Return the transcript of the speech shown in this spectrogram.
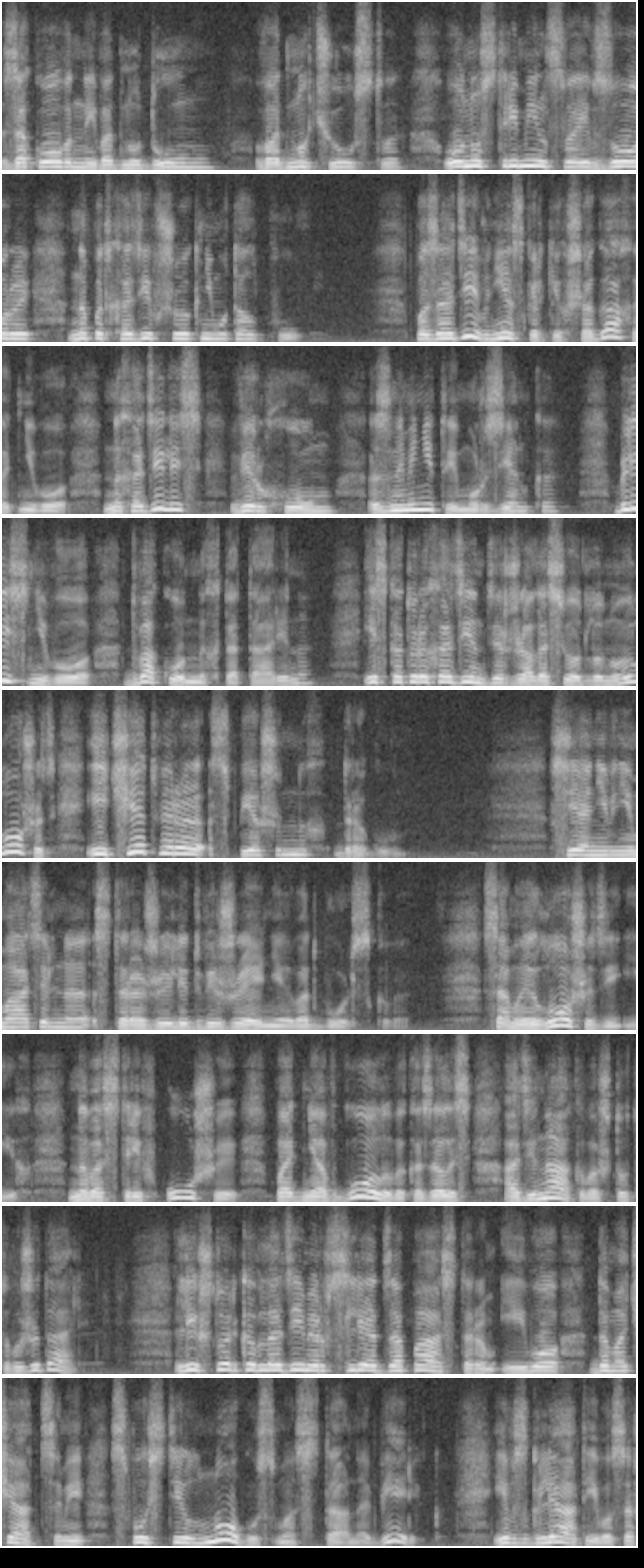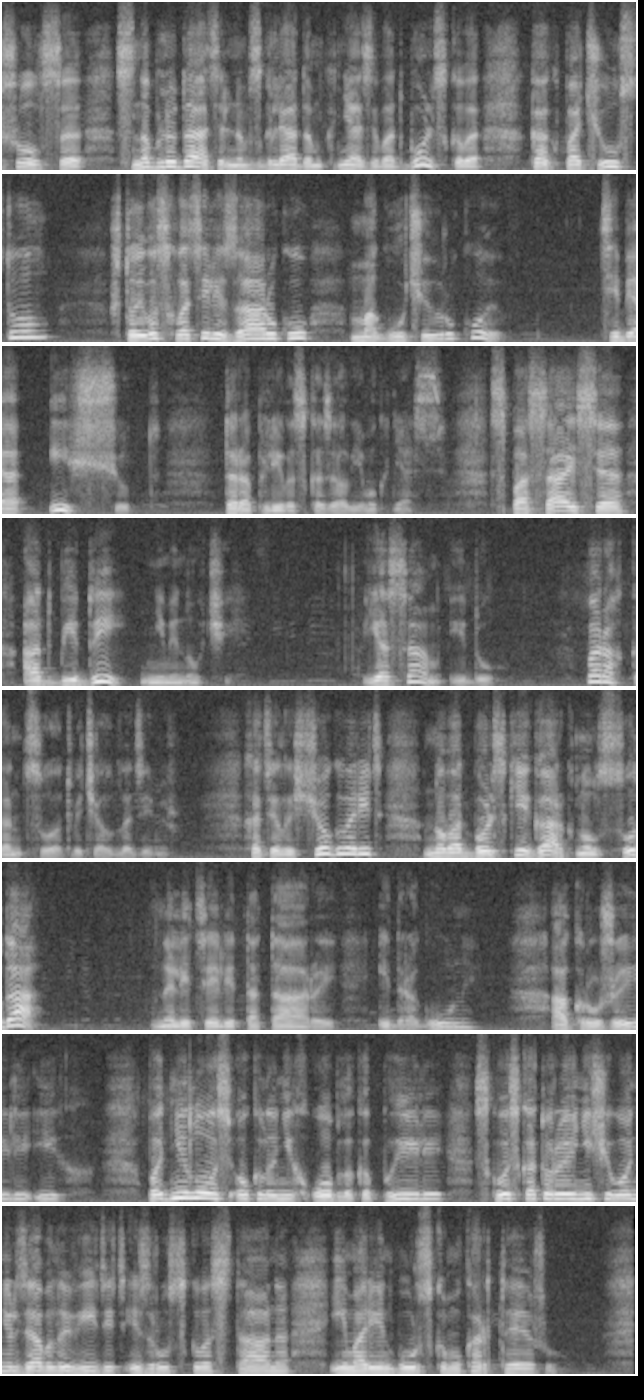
закованный в одну думу, в одно чувство, он устремил свои взоры на подходившую к нему толпу. Позади, в нескольких шагах от него, находились верхом знаменитый Мурзенко, близ него два конных татарина, из которых один держал оседланную лошадь, и четверо спешенных драгун. Все они внимательно сторожили движение Ватбольского. Самые лошади их, навострив уши, подняв головы, казалось, одинаково что-то выжидали. Лишь только Владимир вслед за пастором и его домочадцами спустил ногу с моста на берег, и взгляд его сошелся с наблюдательным взглядом князя Ватбольского, как почувствовал, что его схватили за руку могучую рукою. «Тебя ищут», — торопливо сказал ему князь. «Спасайся от беды неминучей». «Я сам иду». «Пора к концу», — отвечал Владимир. Хотел еще говорить, но Ватбольский гаркнул «Сюда!» налетели татары и драгуны, окружили их, поднялось около них облако пыли, сквозь которое ничего нельзя было видеть из русского стана и Мариенбургскому кортежу.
